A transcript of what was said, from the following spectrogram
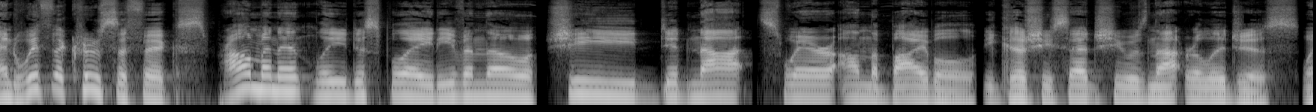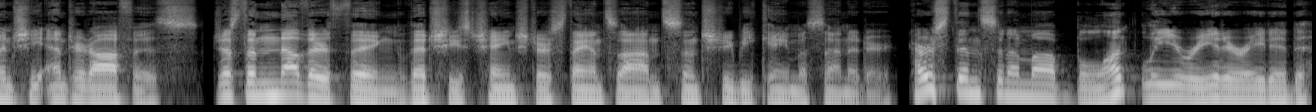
And with a crucifix prominently displayed, even though she did not swear on the Bible because she said she was not religious when she entered office. Just another thing that she's changed her stance on since she became a senator. Kyrsten Sinema bluntly reiterated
